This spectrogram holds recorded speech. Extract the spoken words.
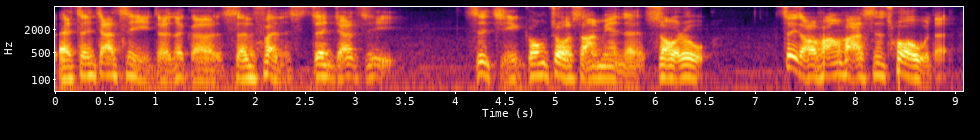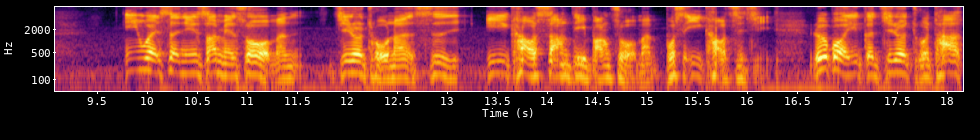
来增加自己的那个身份，增加自己自己工作上面的收入。这种方法是错误的，因为圣经上面说，我们基督徒呢是依靠上帝帮助我们，不是依靠自己。如果一个基督徒他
